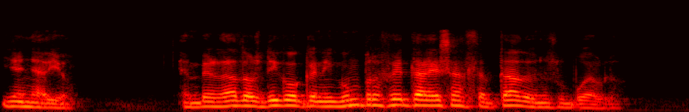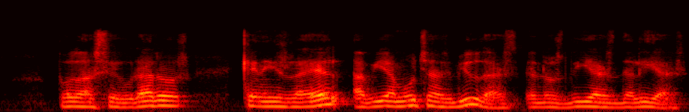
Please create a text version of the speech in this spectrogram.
Y añadió, en verdad os digo que ningún profeta es aceptado en su pueblo. Puedo aseguraros que en Israel había muchas viudas en los días de Elías,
